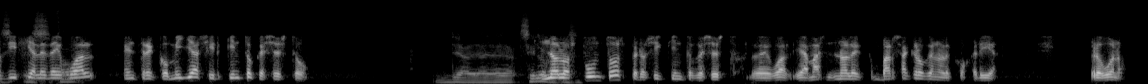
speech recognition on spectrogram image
Ordizia le da igual, entre comillas, ir quinto que sexto. Ya, ya, ya, ya. Sí, lo No los puntos, pero sí quinto que sexto. Le da igual. Y además no le, Barça creo que no le cogería. Pero bueno,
